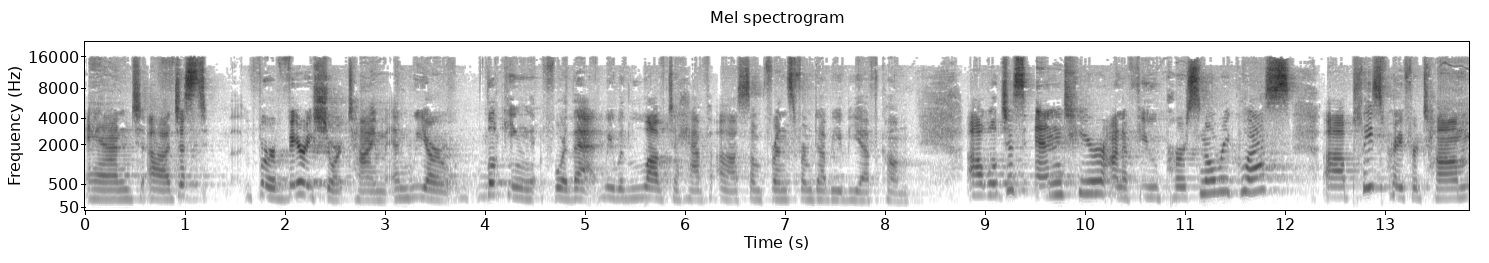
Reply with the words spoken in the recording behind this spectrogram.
and uh, just for a very short time, and we are looking for that. We would love to have uh, some friends from WBF come. Uh, we'll just end here on a few personal requests. Uh, please pray for Tom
